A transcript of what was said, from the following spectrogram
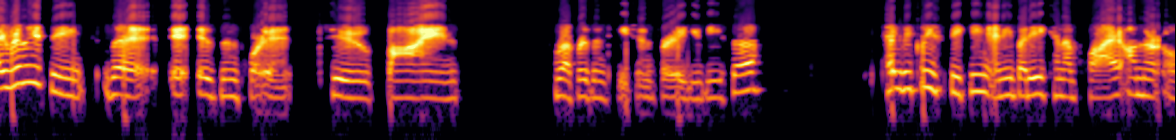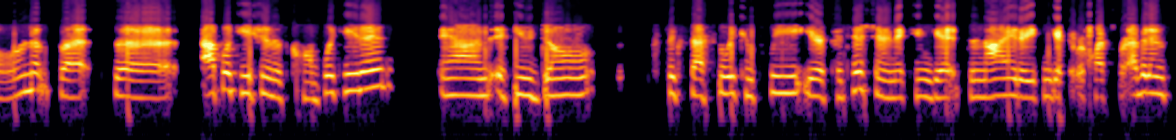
I really think that it is important to find representation for a U visa. Technically speaking, anybody can apply on their own, but the application is complicated. And if you don't successfully complete your petition, it can get denied or you can get requests for evidence.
